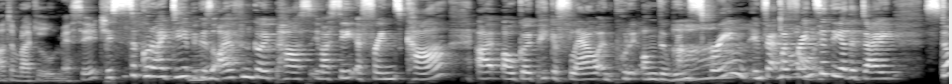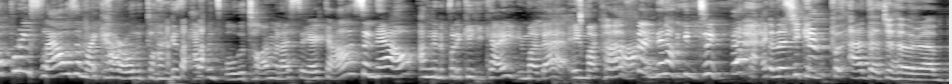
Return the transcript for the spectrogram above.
out and write a little message. This is a good idea because Mm. I often go past, if I see a friend's car, I, I'll go pick a flower and put it on the windscreen. In fact, my friend Oh. said the other day, stop putting flowers in my car all the time because it happens all the time when I see a car. So now I'm going to put a kikki.K in my bag, in my car, Perfect. and then I can do that. and then she can put, add that to her um,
